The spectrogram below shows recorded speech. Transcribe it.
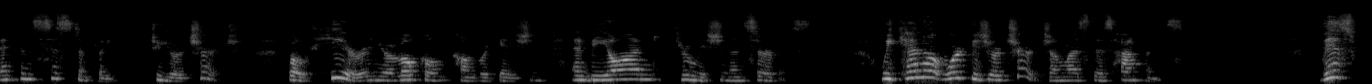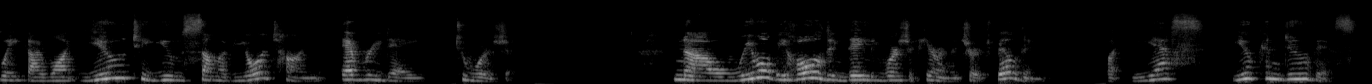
and consistently to your church, both here in your local congregation and beyond through mission and service. We cannot work as your church unless this happens. This week, I want you to use some of your time every day to worship. Now, we won't be holding daily worship here in the church building, but yes, you can do this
